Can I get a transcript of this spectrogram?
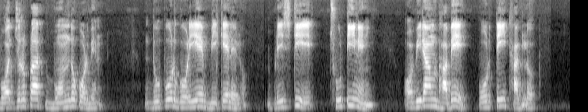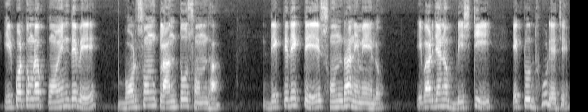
বজ্রপাত বন্ধ করবেন। দুপুর গড়িয়ে বিকেল এলো। বৃষ্টির ছুটি নেই। অবিরামভাবে পড়তেই থাকল। এরপর তোমরা পয়েন্ট দেবে বর্ষণ ক্লান্ত সন্ধ্যা। দেখতে দেখতে সন্ধ্যা নেমে এলো। এবার যেন বৃষ্টি একটু ধরেছে।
